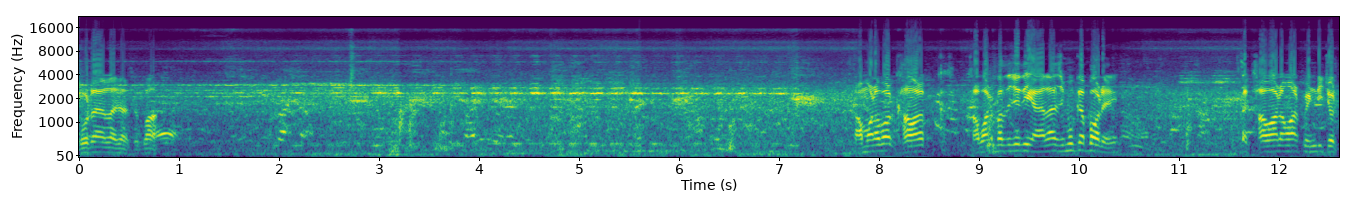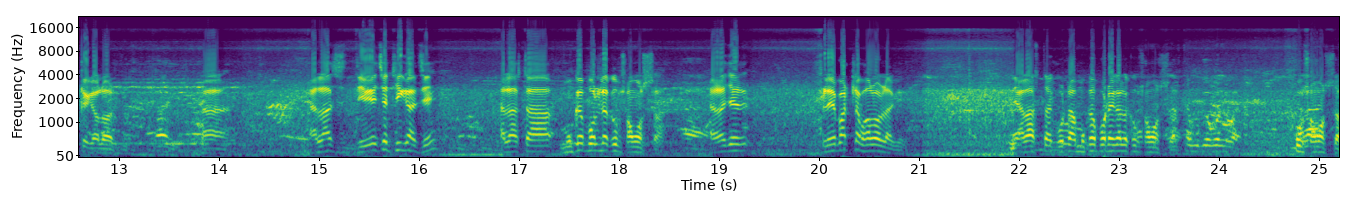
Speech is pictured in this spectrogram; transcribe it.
গোটা এলাচ আছে, বাহ। আমার আবার খাওয়ার খাবার পাতে যদি এলাচ মুখে পড়ে, তা খাওয়ার আমার পিন্ডি চটকে গেল আর কি। হ্যাঁ। এলাচ দিয়েছে ঠিক আছে এলাচটা মুখে পড়লে খুব সমস্যা। হ্যাঁ। এলাচের ফ্লেভারটা ভালো লাগে। এলাচটা গোটা মুখে পড়ে গেলে খুব সমস্যা। খুব সমস্যা।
